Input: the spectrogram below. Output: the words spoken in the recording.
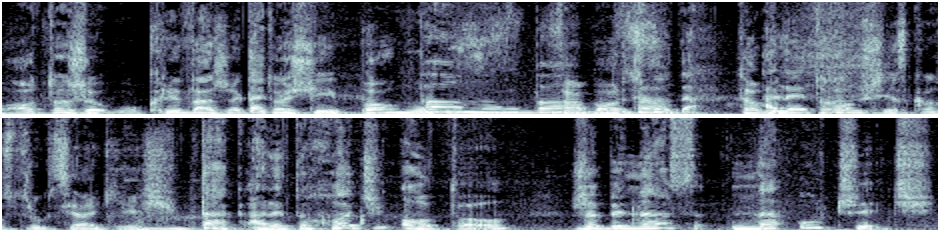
się... o to, że ukrywa, że ktoś jej pomógł, Pomógł, w, bo- w aborcji. To, Ale to, to- już jest konstrukcja jakiejś. Tak, ale to chodzi o to, żeby nas nauczyć,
